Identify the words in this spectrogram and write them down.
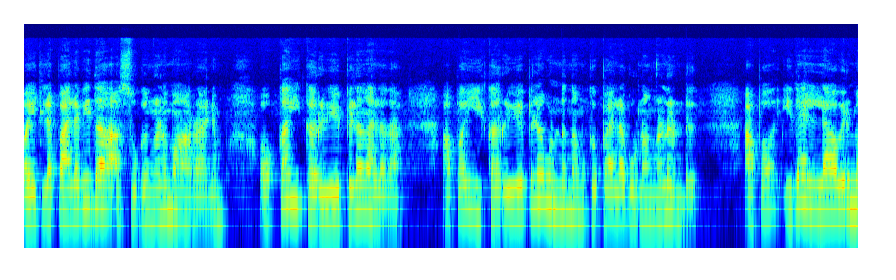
വയറ്റിലെ പലവിധ അസുഖങ്ങൾ മാറാനും ഒക്കെ ഈ കറിവേപ്പില നല്ലതാണ് അപ്പോൾ ഈ കറിവേപ്പില കൊണ്ട് നമുക്ക് പല ഗുണങ്ങളുണ്ട്. അപ്പോൾ ഇതെല്ലാവരും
